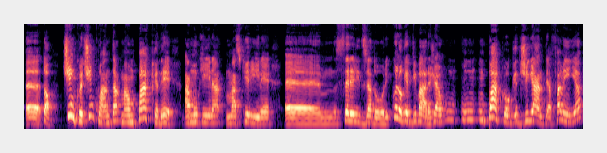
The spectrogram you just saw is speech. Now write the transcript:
eh, to, 5,50 ma un pack di ammuchina, mascherine, ehm, sterilizzatori, quello che vi pare, cioè un, un, un pacco gigante a famiglia,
